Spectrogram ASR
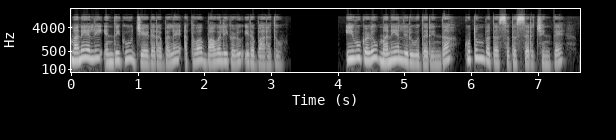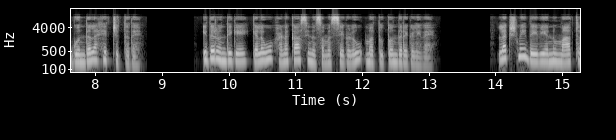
ಮನೆಯಲ್ಲಿ ಎಂದಿಗೂ ಜೇಡರ ಬಲೆ ಅಥವಾ ಬಾವಲಿಗಳು ಇರಬಾರದು. ಇವುಗಳು ಮನೆಯಲ್ಲಿರುವುದರಿಂದ ಕುಟುಂಬದ ಸದಸ್ಯರ ಚಿಂತೆ, ಗೊಂದಲ ಹೆಚ್ಚುತ್ತದೆ. ಇದರೊಂದಿಗೆ ಕೆಲವು ಹಣಕಾಸಿನ ಸಮಸ್ಯೆಗಳು ಮತ್ತು ತೊಂದರೆಗಳಿವೆ. ಲಕ್ಷ್ಮೀ ದೇವಿಯನ್ನು ಮಾತ್ರ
